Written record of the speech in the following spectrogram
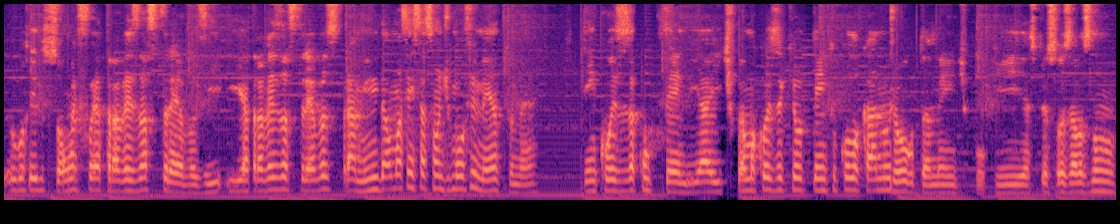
eu gostei do som e foi através das trevas. E, e através das trevas, para mim, dá uma sensação de movimento, né? Tem coisas acontecendo. E aí, tipo, é uma coisa que eu tento colocar no jogo também, tipo, que as pessoas elas não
